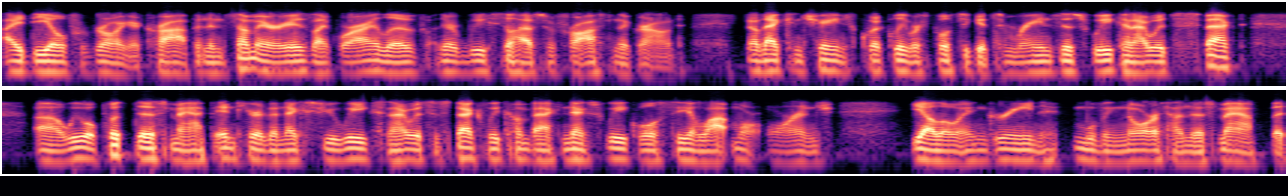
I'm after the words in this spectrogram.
ideal for growing a crop. And in some areas, like where I live, there we still have some frost in the ground. Now that can change quickly. We're supposed to get some rains this week, and I would suspect uh, we will put this map in here the next few weeks, and I would suspect we come back next week, we'll see a lot more orange, yellow, and green moving north on this map. But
